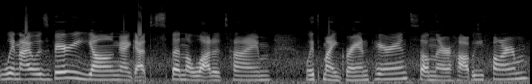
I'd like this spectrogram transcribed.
When I was very young, I got to spend a lot of time with my grandparents on their hobby farm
